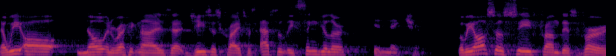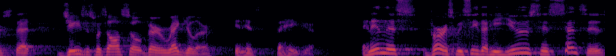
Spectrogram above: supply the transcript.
Now, we all know and recognize that Jesus Christ was absolutely singular in nature. But we also see from this verse that Jesus was also very regular in his behavior. And in this verse, we see that he used his senses,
